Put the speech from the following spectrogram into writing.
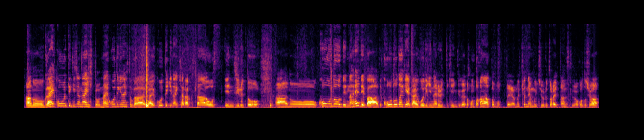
あの外交的じゃない人内向的な人が外交的なキャラクターを演じるとあの行動で慣れれば行動だけが外交的になれるって研究が本当かなと思ってあの去年も一応ウルトラ行ったんですけど今年は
